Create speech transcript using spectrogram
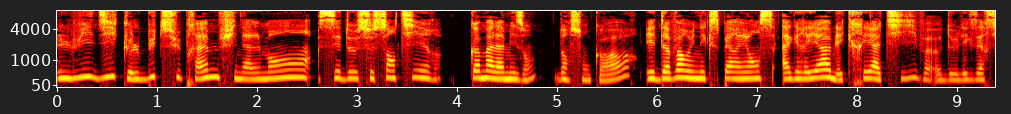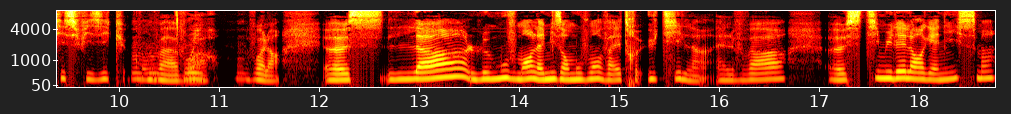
lui dit que le but suprême finalement, c'est de se sentir comme à la maison, dans son corps, et d'avoir une expérience agréable et créative de l'exercice physique qu'on Mhm, va avoir. oui. Voilà. Euh, là, le mouvement, la mise en mouvement va être utile. Elle va euh, stimuler l'organisme,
